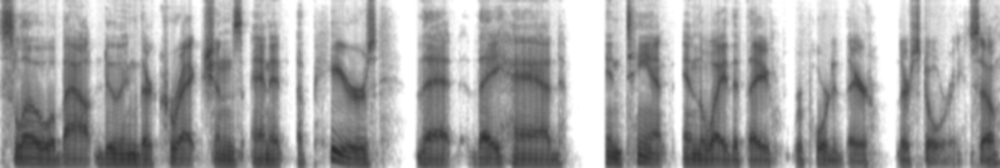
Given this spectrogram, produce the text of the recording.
slow about doing their corrections. And it appears that they had intent in the way that they reported their their story. So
